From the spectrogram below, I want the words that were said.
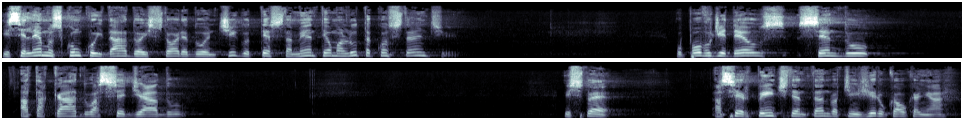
E se lemos com cuidado a história do Antigo Testamento, é uma luta constante. O povo de Deus sendo atacado, assediado, isto é, a serpente tentando atingir o calcanhar.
